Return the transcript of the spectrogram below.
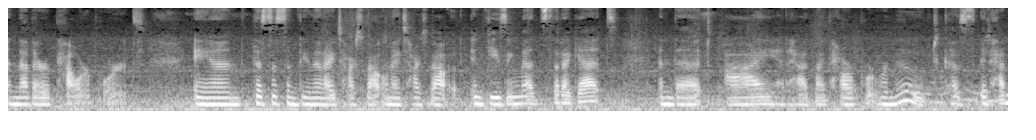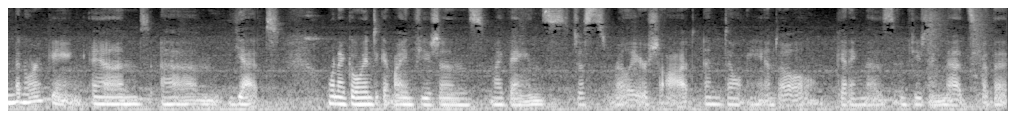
another power port. And this is something that I talked about when I talked about infusing meds that I get and that I had had my power port removed because it hadn't been working. And um, yet, when I go in to get my infusions, my veins just really are shot and don't handle getting those infusing meds for the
